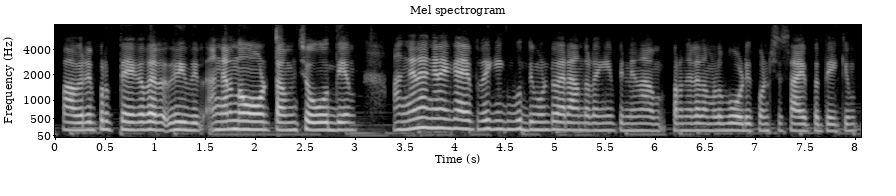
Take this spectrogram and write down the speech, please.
അപ്പൊ അവർ പ്രത്യേക തര- രീതിയിൽ അങ്ങനെ നോട്ടം ചോദ്യം അങ്ങനെ അങ്ങനെയൊക്കെ ആയപ്പോഴത്തേക്കും ബുദ്ധിമുട്ട് വരാൻ തുടങ്ങി. പിന്നെ പറഞ്ഞല്ലോ നമ്മൾ ബോഡി കോൺഷ്യസ് ആയപ്പോഴത്തേക്കും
